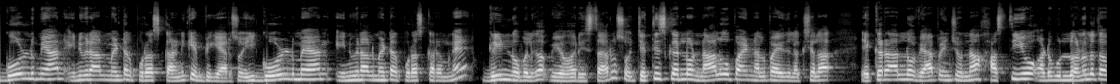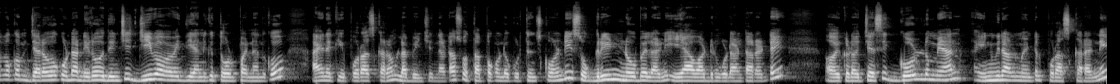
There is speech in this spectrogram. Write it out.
గోల్డ్ మ్యాన్ ఎన్విరాన్మెంటల్ పురస్కారానికి ఎంపికయ్యారు. సో ఈ గోల్డ్ మ్యాన్ ఎన్విరాన్మెంటల్ పురస్కారంనే గ్రీన్ నోబెల్గా వ్యవహరిస్తారు. సో ఛత్తీస్గఢ్లో నాలుగు పాయింట్ నలభై ఐదు లక్షల ఎకరాల్లో వ్యాపించి ఉన్న హస్తియో అడవుల్లో అణుల తవ్వకం జరగకుండా నిరోధించి జీవ వైవిధ్యానికి తోడ్పడినందుకు ఆయనకి ఈ పురస్కారం లభించిందట. సో తప్పకుండా గుర్తుంచుకోండి. సో గ్రీన్ నోబెల్ అని ఏ అవార్డుని కూడా అంటారంటే ఇక్కడ వచ్చేసి గోల్డ్ మ్యాన్ ఎన్విరాన్మెంటల్ పురస్కారాన్ని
